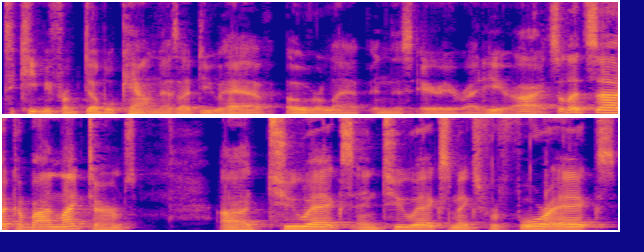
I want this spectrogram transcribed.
to keep me from double counting as I do have overlap in this area right here. All right, so let's uh, combine like terms. Uh, 2x and 2x makes for 4x.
